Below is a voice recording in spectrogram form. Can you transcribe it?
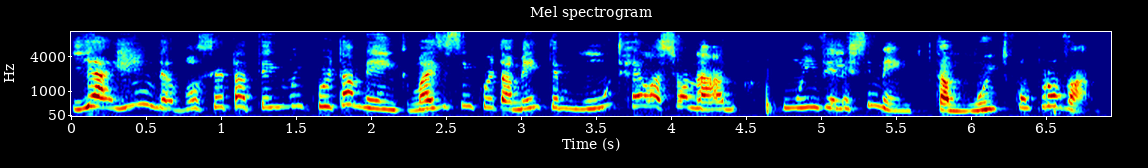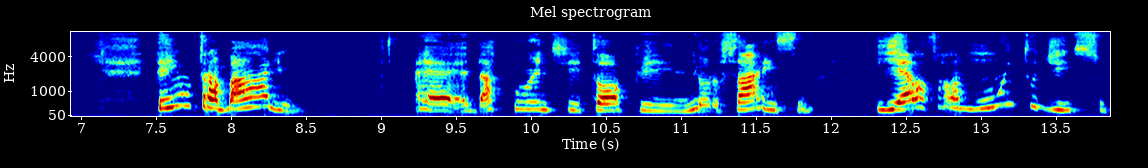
e ainda você está tendo um encurtamento, mas esse encurtamento é muito relacionado com o envelhecimento, está muito comprovado. Tem um trabalho é, da Current Top Neuroscience e ela fala muito disso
